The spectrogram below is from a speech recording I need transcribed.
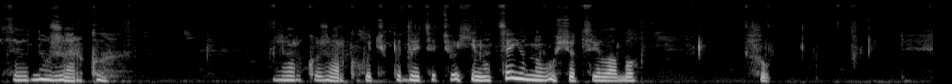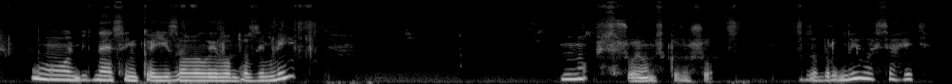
Все одно жарко. Жарко, жарко. Хочу подивитися цю хінацею нову, що цвіла, бо фу. Ой, біднесенька її завалило до землі. Ну, що я вам скажу, що забруднилася геть.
